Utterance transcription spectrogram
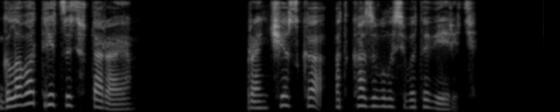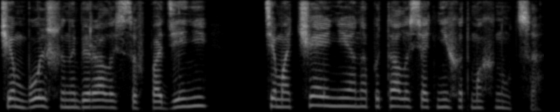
Глава 32. Франческа отказывалась в это верить. Чем больше набиралось совпадений, тем отчаяннее она пыталась от них отмахнуться.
